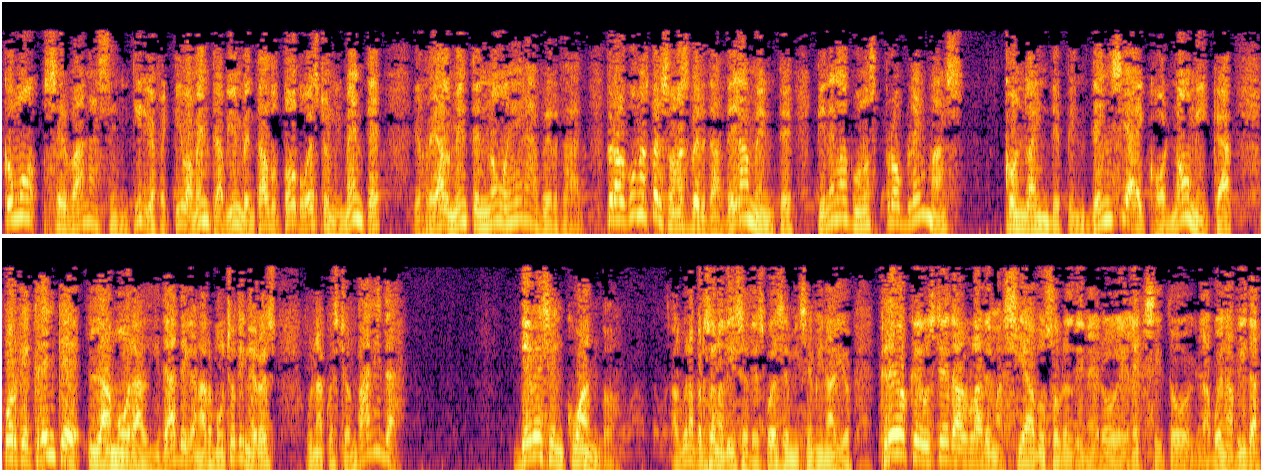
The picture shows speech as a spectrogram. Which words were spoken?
¿Cómo se van a sentir? Y efectivamente había inventado todo esto en mi mente y realmente no era verdad. Pero algunas personas verdaderamente tienen algunos problemas con la independencia económica porque creen que la moralidad de ganar mucho dinero es una cuestión válida. De vez en cuando, alguna persona dice después de mi seminario, creo que usted habla demasiado sobre el dinero, el éxito y la buena vida,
